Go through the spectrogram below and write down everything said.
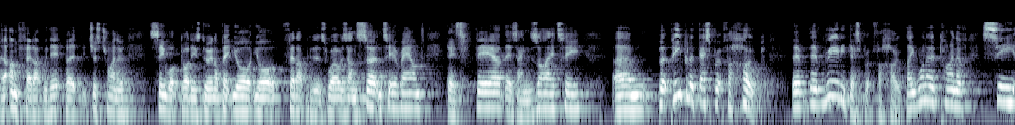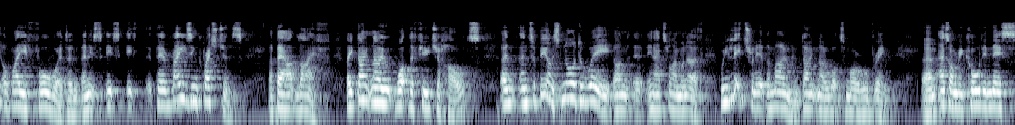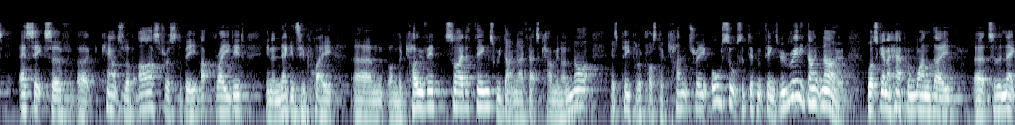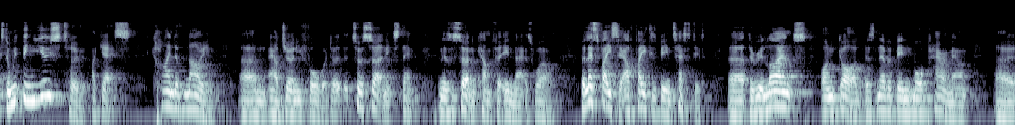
Uh, I'm fed up with it, but just trying to see what God is doing. I bet you're, you're fed up with it as well. There's uncertainty around, there's fear, there's anxiety. Um, but people are desperate for hope. They're, they're really desperate for hope. They want to kind of see a way forward, and, and it's, it's, it's, they're raising questions about life. They don't know what the future holds. And, and to be honest, nor do we on, in our time on earth. We literally at the moment don't know what tomorrow will bring. Um, as I'm recording this, Essex have, uh, Council have asked for us to be upgraded in a negative way um, on the COVID side of things. We don't know if that's coming or not. There's people across the country, all sorts of different things. We really don't know what's going to happen one day uh, to the next. And we've been used to, I guess, kind of knowing um, our journey forward uh, to a certain extent. And there's a certain comfort in that as well. But let's face it, our faith is being tested. Uh, the reliance on God has never been more paramount uh,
